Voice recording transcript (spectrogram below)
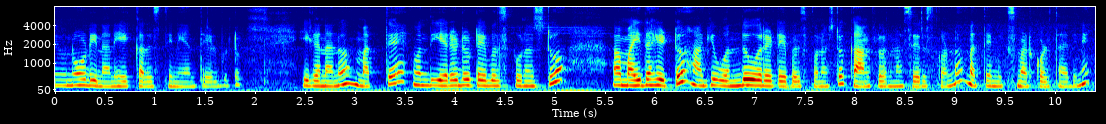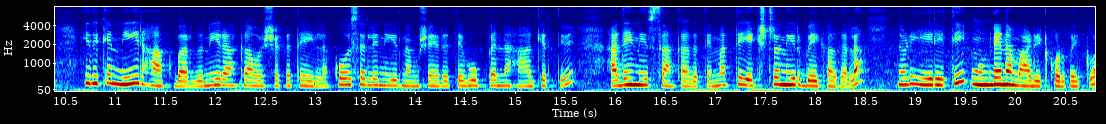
ನೀವು ನೋಡಿ ನಾನು ಹೇಗೆ ಕಲಿಸ್ತೀನಿ ಅಂತ ಹೇಳ್ಬಿಟ್ಟು. ಈಗ ನಾನು ಮತ್ತೆ ಒಂದು ಎರಡು ಟೇಬಲ್ ಸ್ಪೂನಷ್ಟು ಮೈದಾ ಹಿಟ್ಟು, ಹಾಗೆ ಒಂದೂವರೆ ಟೇಬಲ್ ಸ್ಪೂನಷ್ಟು ಕಾರ್ನ್ಫ್ಲೋರ್ನ ಸೇರಿಸ್ಕೊಂಡು ಮತ್ತೆ ಮಿಕ್ಸ್ ಮಾಡ್ಕೊಳ್ತಾ ಇದ್ದೀನಿ. ಇದಕ್ಕೆ ನೀರು ಹಾಕಬಾರ್ದು. ನೀರು ಹಾಕೋ ಅವಶ್ಯಕತೆ ಇಲ್ಲ. ಕೋಸಲ್ಲಿ ನೀರಿನ ಅಂಶ ಇರುತ್ತೆ. ಉಪ್ಪೆಲ್ಲ ಹಾಕಿರ್ತೀವಿ. ಅದೇ ನೀರು ಸಾಕಾಗುತ್ತೆ. ಮತ್ತು ಎಕ್ಸ್ಟ್ರಾ ನೀರು ಬೇಕಾಗಲ್ಲ. ನೋಡಿ ಈ ರೀತಿ ಉಂಡೆನ ಮಾಡಿಟ್ಕೊಳ್ಬೇಕು.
